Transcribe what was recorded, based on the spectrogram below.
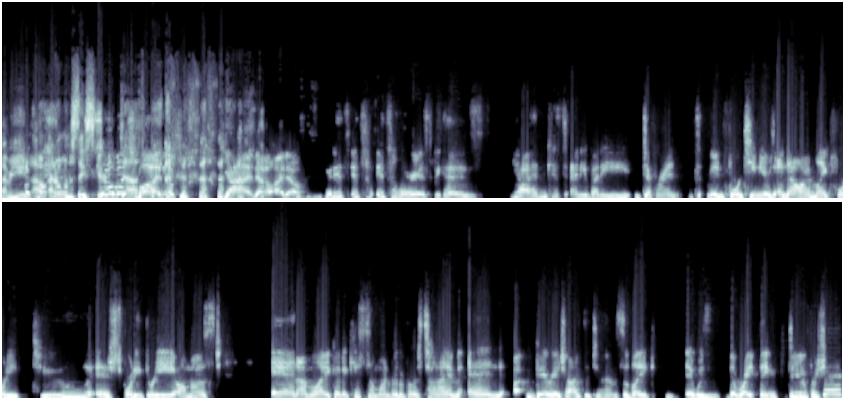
I mean, I, I don't want to say scared so to death. But... yeah, no, I know, but it's it's it's hilarious because yeah, I hadn't kissed anybody different in 14 years, and now I'm like 42 ish, 43 almost, and I'm like going to kiss someone for the first time, and uh, very attracted to him. So like, it was the right thing to do for sure.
